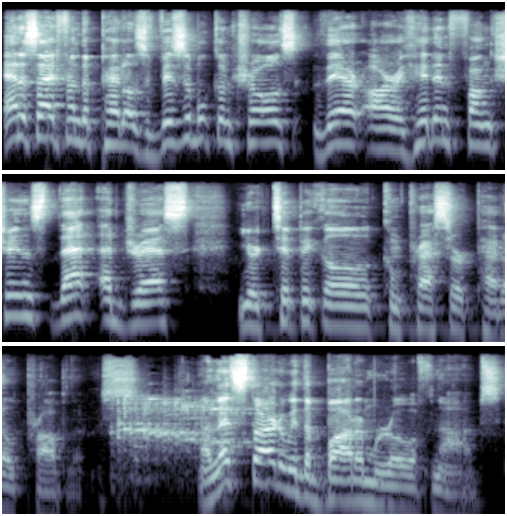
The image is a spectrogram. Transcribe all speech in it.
And aside from the pedal's visible controls, there are hidden functions that address your typical compressor pedal problems. Now let's start with the bottom row of knobs.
